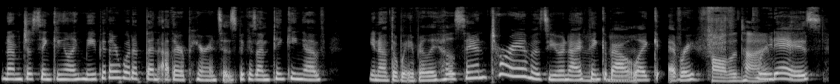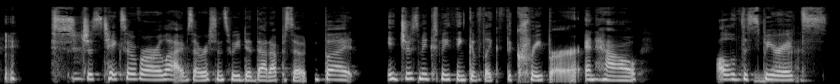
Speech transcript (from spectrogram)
And I'm just thinking like maybe there would have been other appearances because I'm thinking of, you know, the Waverly Hills Sanatorium as you and I think Mhm. about like every All the time. three days. Just takes over our lives ever since we did that episode. But it just makes me think of like the creeper and how all of the spirits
